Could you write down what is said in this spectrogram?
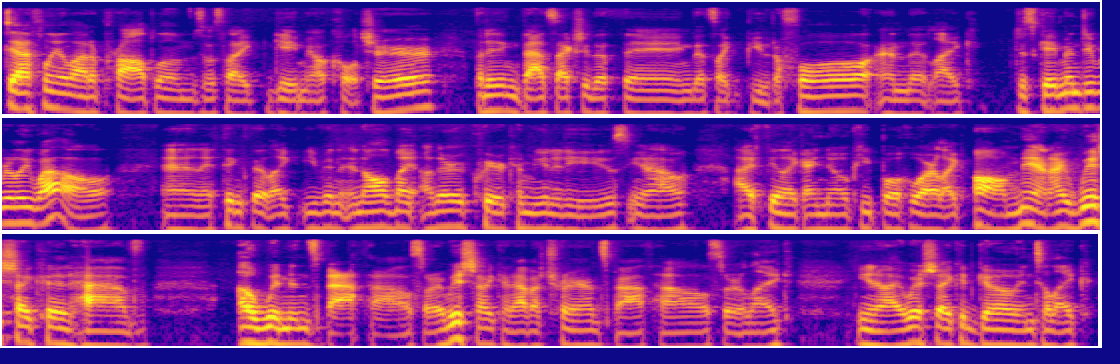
definitely a lot of problems with like gay male culture, but I think that's actually the thing that's like beautiful and that like just gay men do really well. And I think that like even in all of my other queer communities, you know, I feel like I know people who are like, oh man, I wish I could have a women's bathhouse, or I wish I could have a trans bathhouse, or like, you know, I wish I could go into like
